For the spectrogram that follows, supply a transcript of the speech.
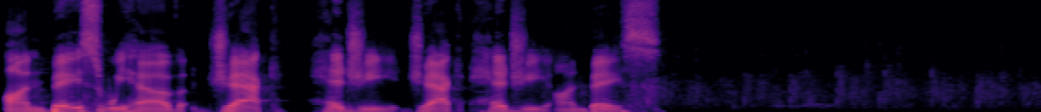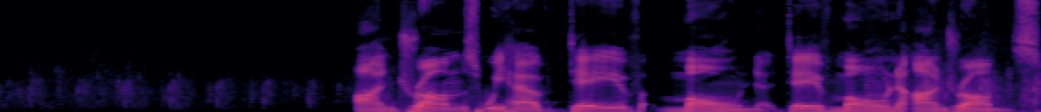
On bass, we have Jack Hegyi, Jack Hegyi on bass. On drums, we have Dave Mohn. Dave Mohn on drums.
